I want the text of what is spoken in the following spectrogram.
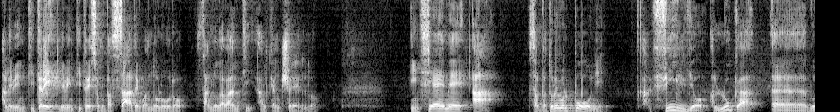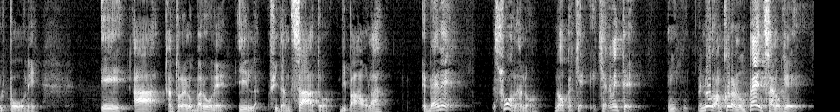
alle 23, le 23 sono passate quando loro stanno davanti al cancello, insieme a Salvatore Volponi, al figlio, a Luca eh, Volponi, e a Antonello Barone, il fidanzato di Paola, ebbene suonano, no? Perché chiaramente loro ancora non pensano che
